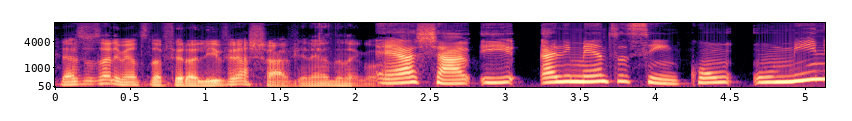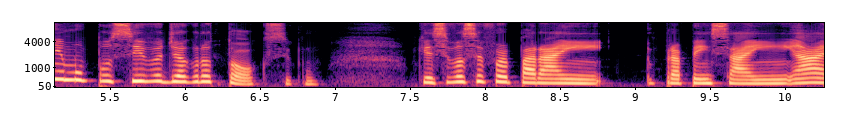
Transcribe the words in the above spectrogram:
Aliás, os alimentos da feira livre é a chave, né? Do negócio. É a chave. E alimentos, assim, com o mínimo possível de agrotóxico. Porque se você for parar em para pensar em, ah,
